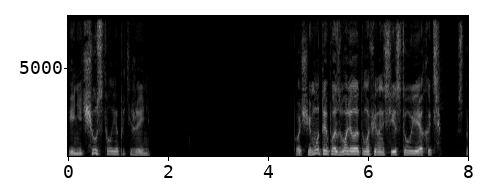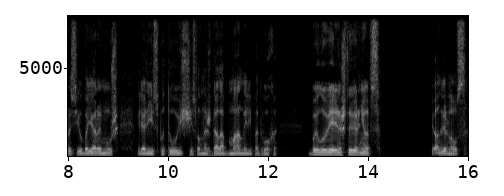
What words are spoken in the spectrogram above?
и не чувствовал ее притяжения. «Почему ты позволил этому финансисту уехать?» — спросил боярый муж, глядя испытующий, словно ждал обмана или подвоха. Был уверен, что вернется. И он вернулся.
